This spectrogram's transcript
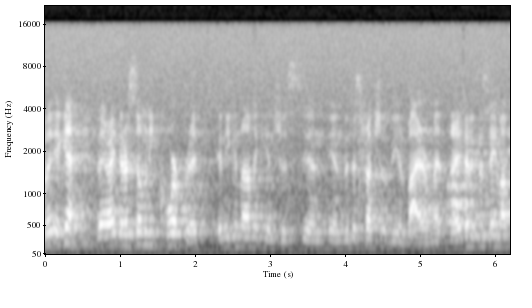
but again, there, right, there are so many corporate and economic interests in, in the destruction of the environment, right? That it's the same up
